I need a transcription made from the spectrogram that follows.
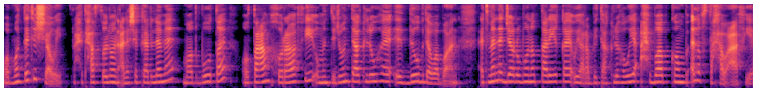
وبمدة الشوي. راح تحصلون على شكرلمة مضبوطة وطعم خرافي ومن تجون تاكلوها تذوب ذوبان. أتمنى تجربون الطريقة ويا رب تاكلوها ويا أحبابكم بألف صحة وعافية.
